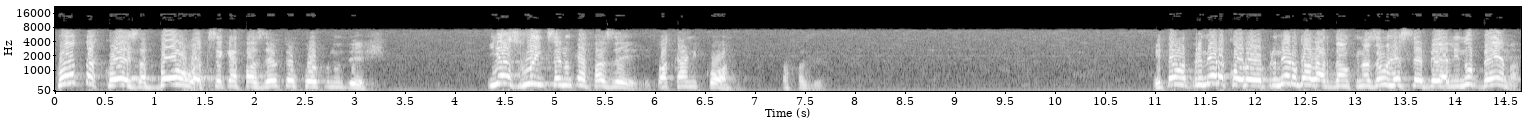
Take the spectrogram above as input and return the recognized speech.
Quanta coisa boa que você quer fazer, o teu corpo não deixa. E as ruins que você não quer fazer, e tua carne corre para fazer. Então a primeira coroa, o primeiro galardão que nós vamos receber ali no Bema,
